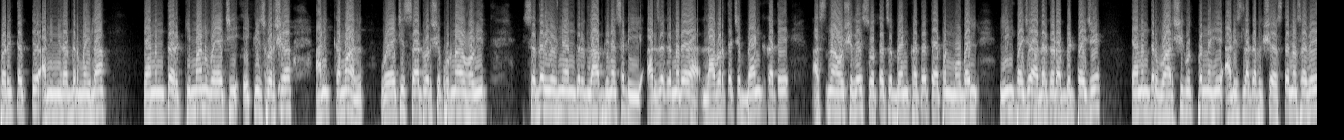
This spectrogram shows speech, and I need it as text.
परित्यक्त आणि निराधार महिला त्यानंतर किमान वयाची एकवीस वर्ष आणि कमाल वयाची साठ वर्ष पूर्ण व्हावीत. सदर योजनेअंतर्गत लाभ घेण्यासाठी अर्ज करणाऱ्या लाभार्थ्याचे बँक खाते असणं आवश्यक आहे. स्वतःचं बँक खातं त्या पण मोबाईल लिंक पाहिजे आधार कार्ड अपडेट पाहिजे. त्यानंतर वार्षिक उत्पन्न हे अडीच लाखापेक्षा असतं नसावे.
